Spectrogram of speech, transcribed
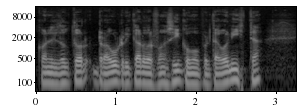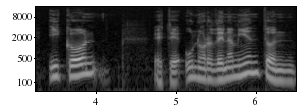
con el doctor Raúl Ricardo Alfonsín como protagonista, y con este, un ordenamiento en,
